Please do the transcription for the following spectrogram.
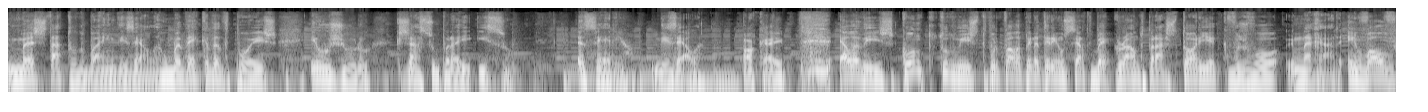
Mas está tudo bem, diz ela. Uma década depois, eu juro que já superei isso. A sério, diz ela. Ok. Ela diz: Conto tudo isto porque vale a pena terem um certo background para a história que vos vou narrar. Envolve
